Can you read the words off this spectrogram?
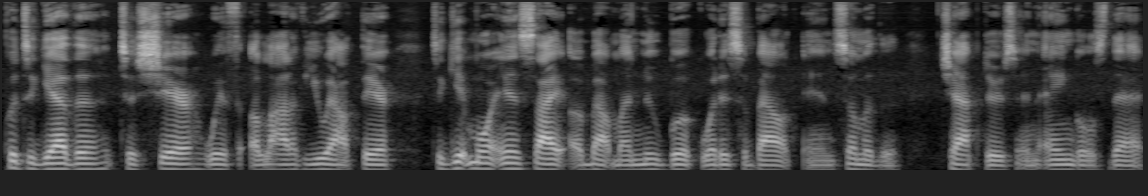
put together to share with a lot of you out there to get more insight about my new book, what it's about, and some of the chapters and angles that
